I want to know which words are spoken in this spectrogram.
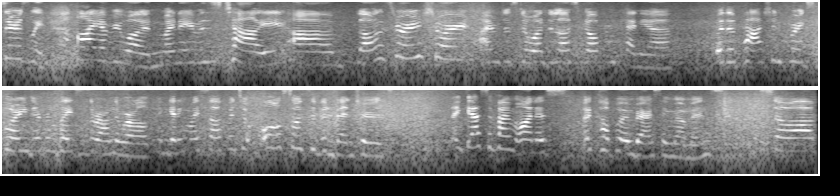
seriously. Hi everyone, my name is Tali. Um, long story short, I'm just a wanderlust girl from Kenya with a passion for exploring different places around the world and getting myself into all sorts of adventures. I guess if I'm honest, a couple embarrassing moments. So um,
